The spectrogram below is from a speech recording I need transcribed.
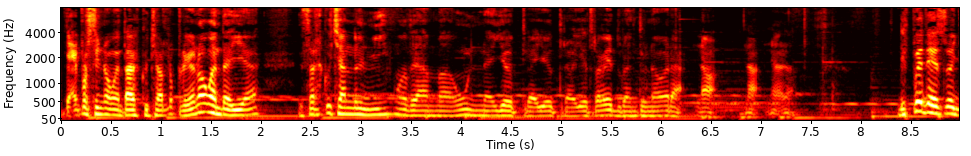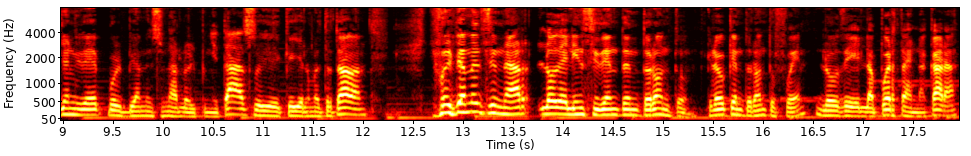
ya por si no aguantaba escucharlo, pero yo no aguantaría estar escuchando el mismo drama una y otra y otra y otra vez durante una hora, no, no, no, no. Después de eso, Johnny Depp volvió a mencionar lo del puñetazo y de que ella lo maltrataba. Y volvió a mencionar lo del incidente en Toronto. Creo que en Toronto fue, lo de la puerta en la cara.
